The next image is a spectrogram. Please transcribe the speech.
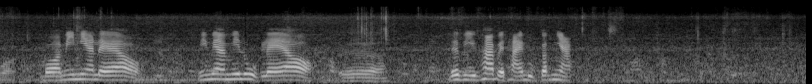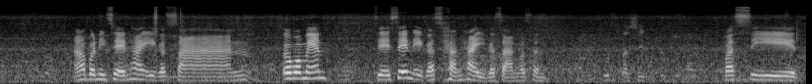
บอกบ่มีเมียแล้ว มีเมียมีลูกแล้ว เออ เดี๋ยวบีพาไปถ่ายรูปกับหยักษ์เอาบันนี้เซถ่ายเอกสาร เออบ่แมนเสียเส้นเอกสารถ่ายเอกสารมาสันคุณประสิทธิ์ประสิทธิ์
